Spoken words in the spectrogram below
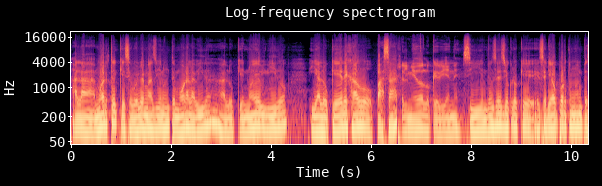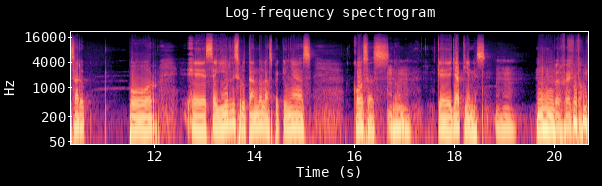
a la muerte, que se vuelve más bien un temor a la vida, a lo que no he vivido y a lo que he dejado pasar. El miedo a lo que viene. Sí, entonces yo creo que sería oportuno empezar por eh, seguir disfrutando las pequeñas cosas, ¿no? Que ya tienes. Perfecto.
